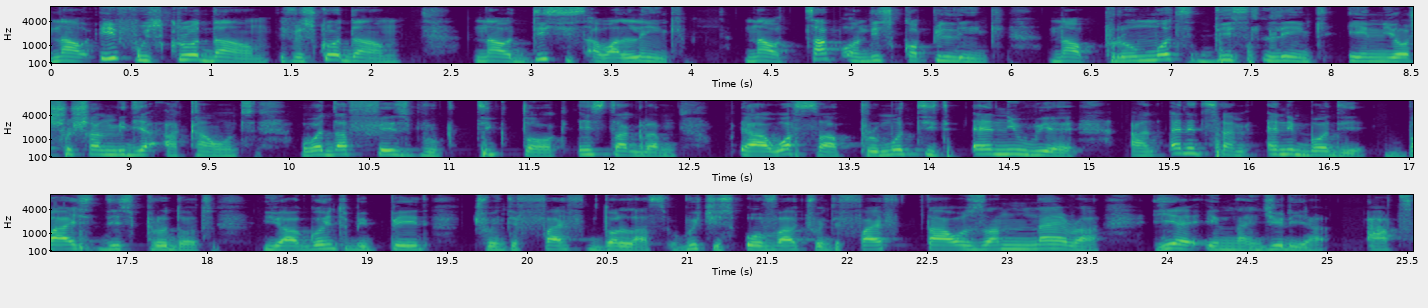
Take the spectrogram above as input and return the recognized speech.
Now, if we scroll down, if you scroll down, now this is our link. Now tap on this copy link. Now promote this link in your social media account, whether Facebook, TikTok, Instagram, uh, WhatsApp, promote it anywhere. And anytime anybody buys this product, you are going to be paid $25, which is over 25,000 naira here in Nigeria at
